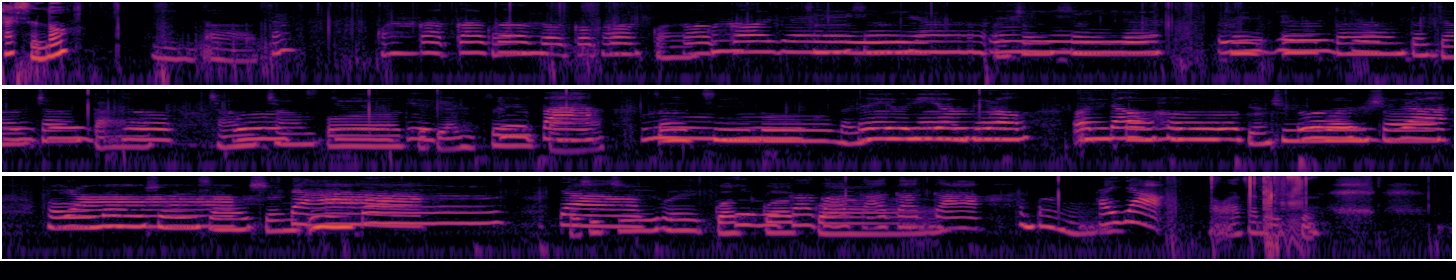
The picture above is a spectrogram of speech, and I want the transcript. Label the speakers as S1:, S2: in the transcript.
S1: 开始喽！一二三，呱
S2: 呱呱呱呱呱呱
S1: 呱
S2: 呱
S1: 呱，
S2: 呱
S1: 春
S2: 呀
S1: 山呀，嘴儿短短，脚长大，长长脖子变嘴巴，走起路来摇摇摇，爱到河边去玩耍。喉咙水小，声音大，可是只会呱呱呱，
S2: 呱呱呱呱，
S1: 棒棒。
S2: 还有。
S1: 好啊，再来一次。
